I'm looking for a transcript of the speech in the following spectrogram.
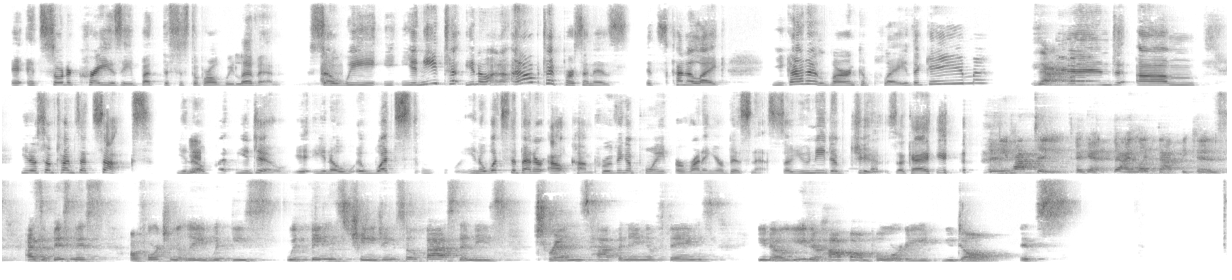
it, it's sort of crazy, but this is the world we live in. So we you need to, you know, an type person is it's kind of like you got to learn to play the game. Exactly. And um you know, sometimes that sucks you know yeah. but you do you, you, know what's you know what's the better outcome proving a point or running your business? So you need to choose okay? And you have to again i like that because as a business unfortunately with these with things changing so fast and these trends happening of things you know you either hop on board or you, you don't. It's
